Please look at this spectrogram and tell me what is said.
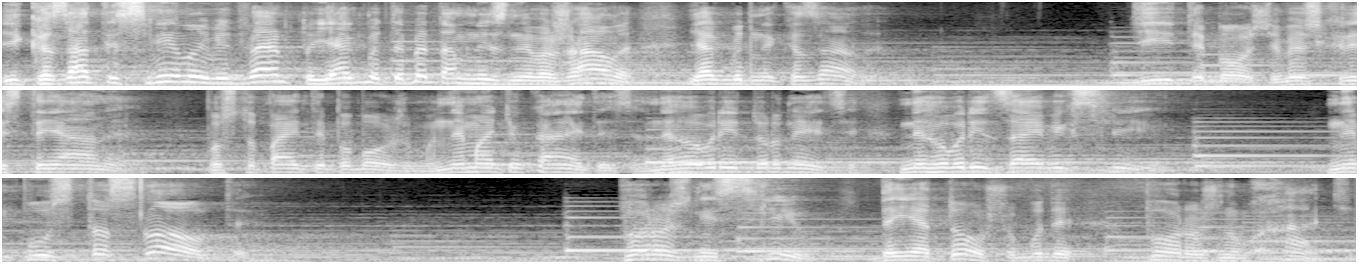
І казати сміло і відверто, як би тебе там не зневажали, як би не казали. Діти Божі, ви ж християни, поступайте по-божому, не матюкайтеся, не говоріть дурниці, не говоріть зайвих слів, не пустословте. Порожність слів дає то, що буде порожньо в хаті.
